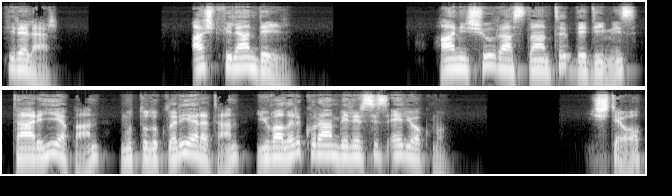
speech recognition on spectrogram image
Fireler. Aşk filan değil. Hani şu rastlantı dediğimiz, tarihi yapan, mutlulukları yaratan, yuvaları kuran belirsiz el yok mu? İşte o,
